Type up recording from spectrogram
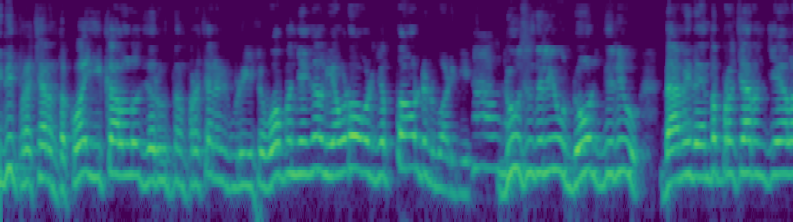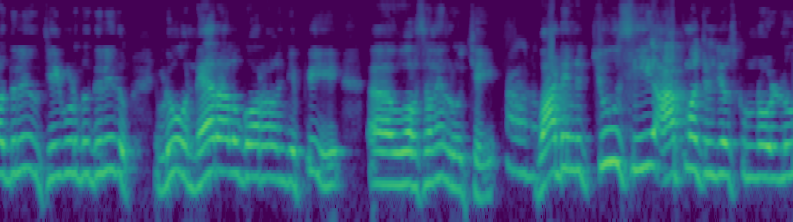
ఇది ప్రచారం తక్కువ. ఈ కాలంలో జరుగుతున్న ప్రచారం ఇప్పుడు ఇటు ఓపెన్ చేయగానే ఎవడో ఒకటి చెప్తా ఉంటాడు వాడికి. డూస్ తెలియవు డోంట్స్ తెలియవు దాని మీద ఎంత ప్రచారం చేయాలో తెలియదు చేయకూడదో తెలియదు ఇప్పుడు నేరాలు ఘోరాలు అని చెప్పి ఒక సమయంలో వచ్చాయి. వాటిని చూసి ఆత్మహత్యలు చేసుకున్న వాళ్ళు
